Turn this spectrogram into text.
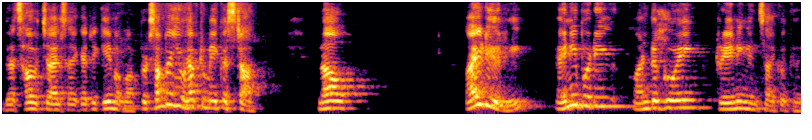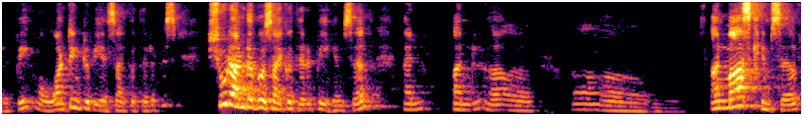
That's how child psychiatry came about. But somewhere you have to make a start. Now, ideally, anybody undergoing training in psychotherapy or wanting to be a psychotherapist should undergo psychotherapy himself and un, uh, uh, unmask himself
